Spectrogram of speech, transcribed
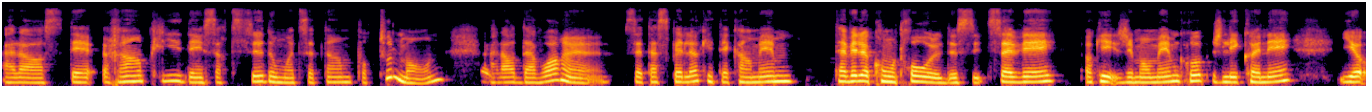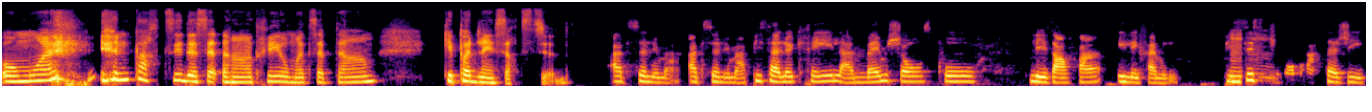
Alors, c'était rempli d'incertitudes au mois de septembre pour tout le monde. Alors, d'avoir cet aspect-là qui était quand même, tu avais le contrôle dessus. Tu savais OK, j'ai mon même groupe, je les connais. Il y a au moins une partie de cette rentrée au mois de septembre qui n'est pas de l'incertitude. Absolument, absolument. Puis ça a créé la même chose pour les enfants et les familles. Puis c'est ce mm-hmm. qu'ils vont partager.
